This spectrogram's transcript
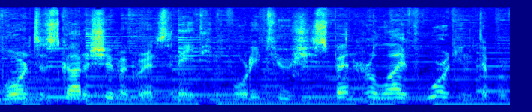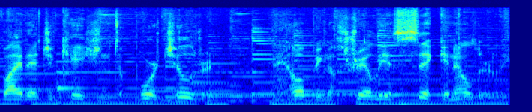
Born to Scottish immigrants in 1842, she spent her life working to provide education to poor children and helping Australia's sick and elderly.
